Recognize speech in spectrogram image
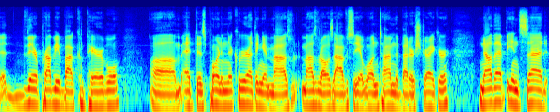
uh, they're probably about comparable um, at this point in their career. I think at Mas- Masvidal was obviously at one time the better striker. Now that being said,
